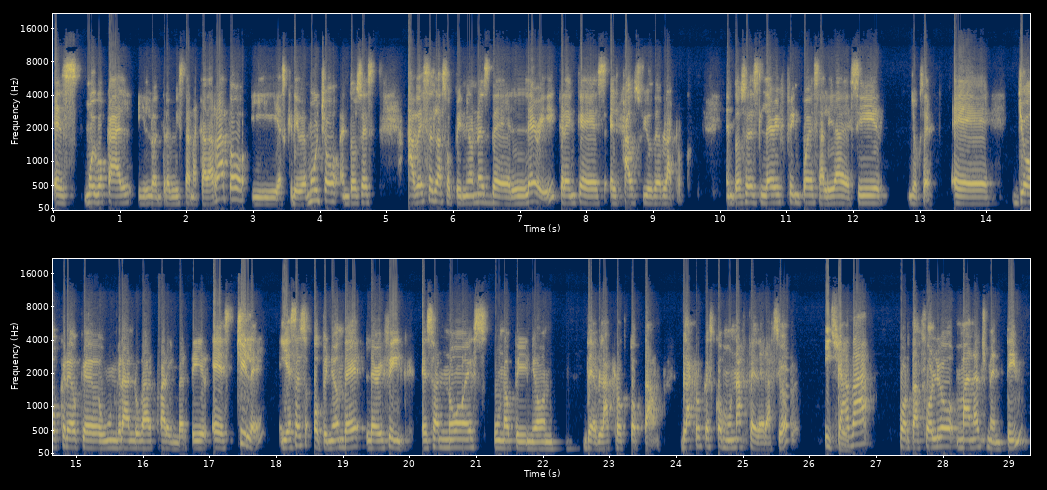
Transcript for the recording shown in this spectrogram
es muy vocal y lo entrevistan a cada rato y escribe mucho. Entonces, a veces las opiniones de Larry creen que es el house view de BlackRock. Entonces, Larry Fink puede salir a decir, yo sé, eh, yo creo que un gran lugar para invertir es Chile, y esa es opinión de Larry Fink. Esa no es una opinión de BlackRock top-down. BlackRock es como una federación y cada portafolio management team,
